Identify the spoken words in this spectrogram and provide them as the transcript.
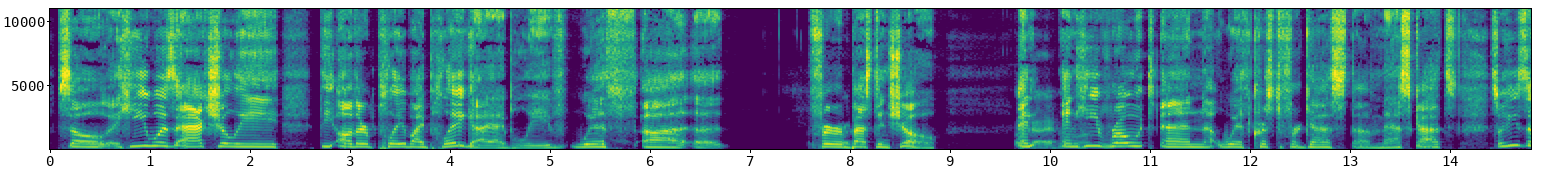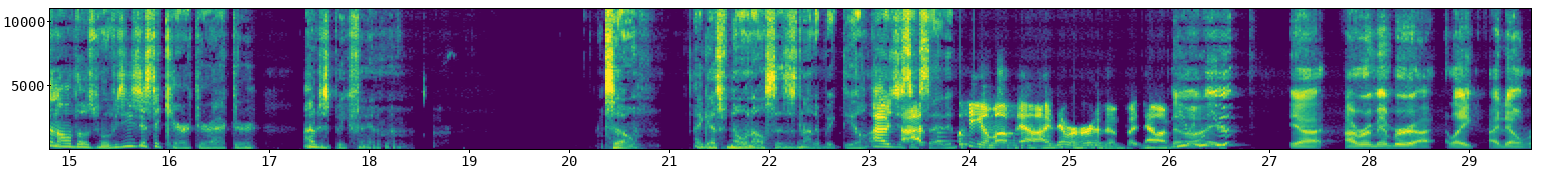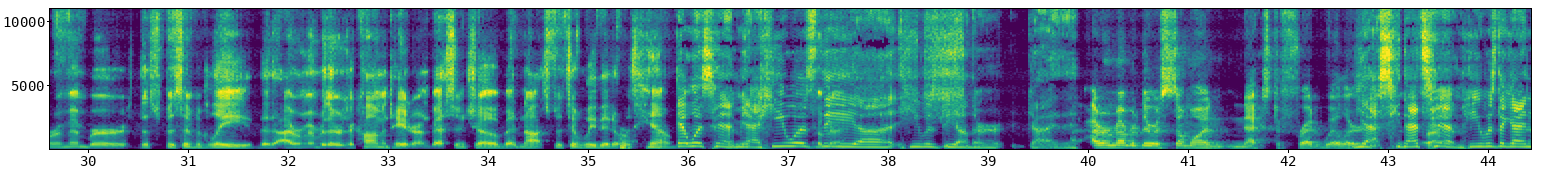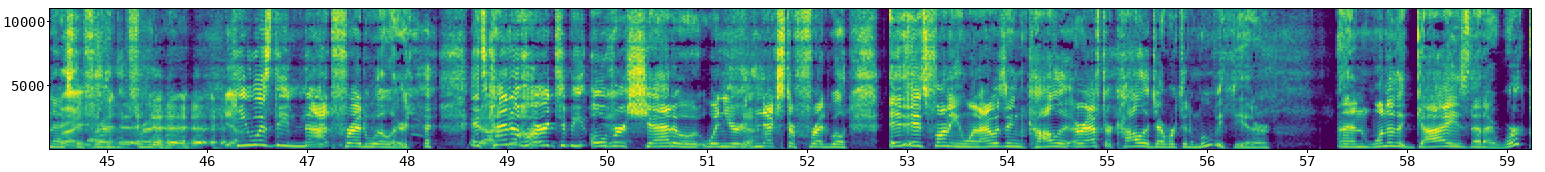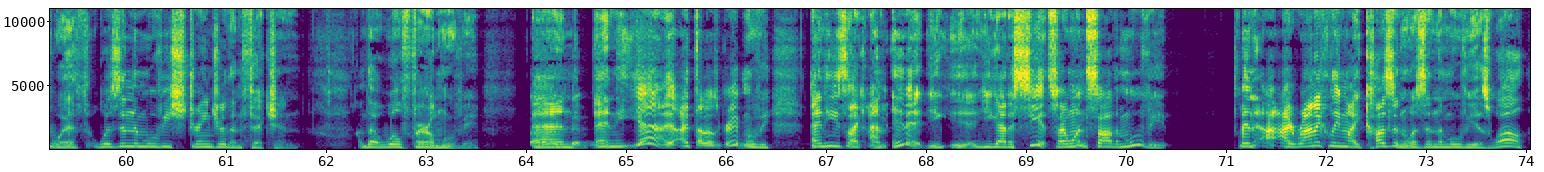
So he was actually the other play-by-play guy, I believe, with uh, uh for Best in Show. And Okay. and he wrote and with Christopher Guest uh, mascots, so he's in all those movies. He's just a character actor. I'm just a big fan of him. So, I guess no one else is, it's not a big deal. I was just I'm excited. looking him up now. I've never heard of him, but now I'm. No, I- yeah, I remember. uh, Like, I don't remember the specifically that. I remember there was a commentator on Best in Show, but not specifically that it was him. It was him. Yeah, he was the uh he was the other guy. That, I remember there was someone next to Fred Willard. yes, he, that's Right. him. He was the guy next to Fred. Fred. Yeah. He was the not Fred Willard. it's Gotcha. kind of hard to be overshadowed when you're Yeah. next to Fred Willard. It, it's funny when I was in college or after college, I worked at a movie theater, and one of the guys that I worked with was in the movie Stranger Than Fiction, the Will Ferrell movie. And movie. and yeah, I thought it was a great movie. And he's like, "I'm in it. You you got to see it." So I went and saw the movie. And ironically, my cousin was in the movie as well,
